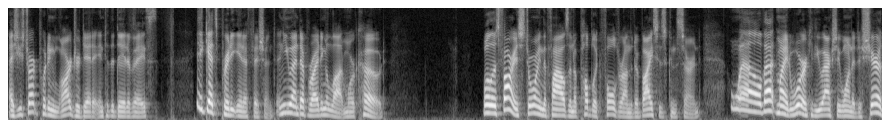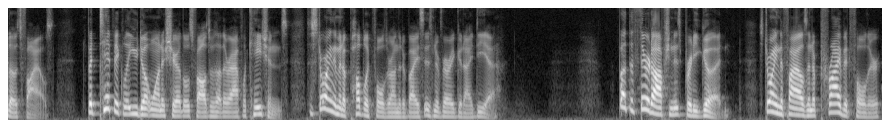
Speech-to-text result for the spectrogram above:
as you start putting larger data into the database, it gets pretty inefficient and you end up writing a lot more code. Well, as far as storing the files in a public folder on the device is concerned, well, that might work if you actually wanted to share those files. But typically, you don't want to share those files with other applications, so storing them in a public folder on the device isn't a very good idea. But the third option is pretty good, storing the files in a private folder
